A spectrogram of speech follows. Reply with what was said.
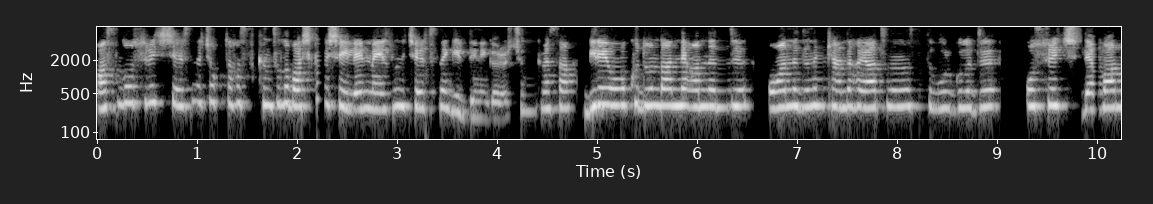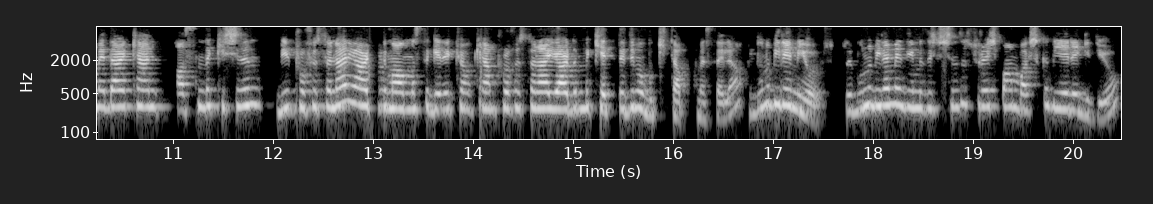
aslında o süreç içerisinde çok daha sıkıntılı başka şeylerin mezun içerisine girdiğini görüyoruz. Çünkü mesela birey okuduğundan ne anladı, o anladığını kendi hayatına nasıl vurguladı, o süreç devam ederken aslında kişinin bir profesyonel yardım alması gerekiyorken profesyonel yardımı ketledi mi bu kitap mesela? Bunu bilemiyoruz. Bunu bilemediğimiz için de süreç bambaşka bir yere gidiyor.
